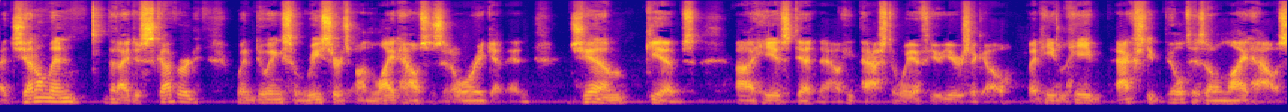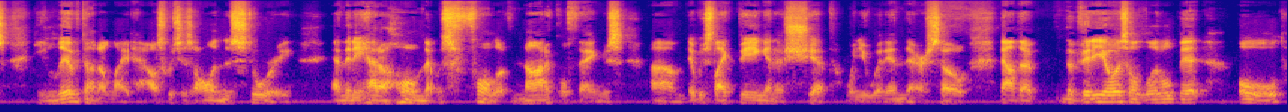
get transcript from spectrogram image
a, gentleman that I discovered when doing some research on lighthouses in Oregon, and Jim Gibbs. Uh, he is dead now. He passed away a few years ago, but he he actually built his own lighthouse. He lived on a lighthouse, which is all in the story. And then he had a home that was full of nautical things. Um, it was like being in a ship when you went in there. So now the the video is a little bit old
